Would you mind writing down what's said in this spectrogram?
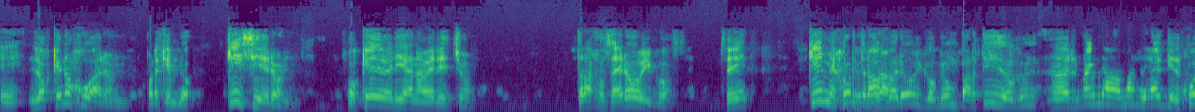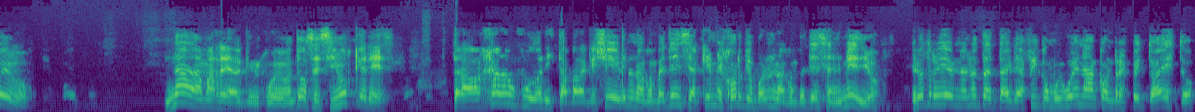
eh, los que no jugaron, por ejemplo, ¿qué hicieron? ¿O qué deberían haber hecho? Trabajos aeróbicos, ¿sí? ¿Qué mejor trabajo aeróbico que un partido? Que un, a ver, no hay nada más real que el juego. Nada más real que el juego. Entonces, si vos querés trabajar a un futbolista para que llegue bien una competencia, qué mejor que poner una competencia en el medio. El otro día hay una nota de Tagliafico muy buena con respecto a esto,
